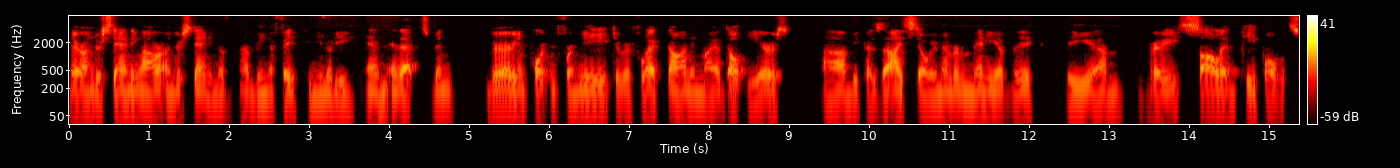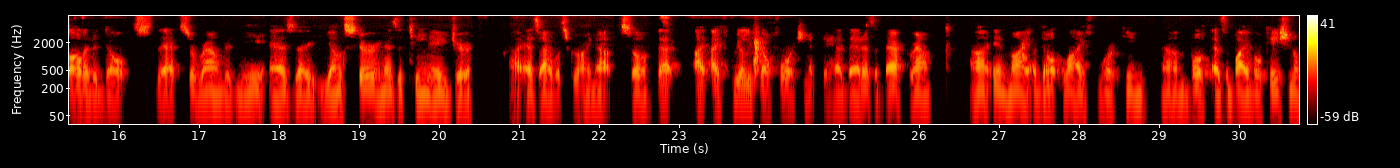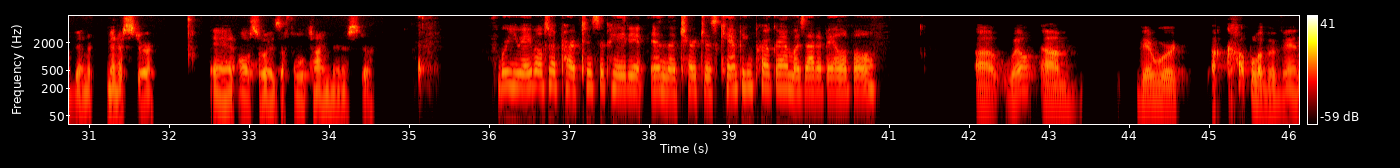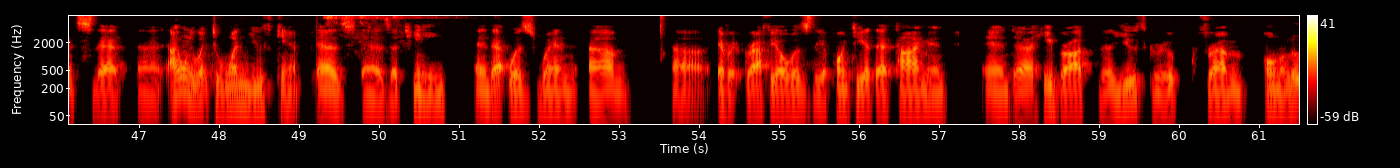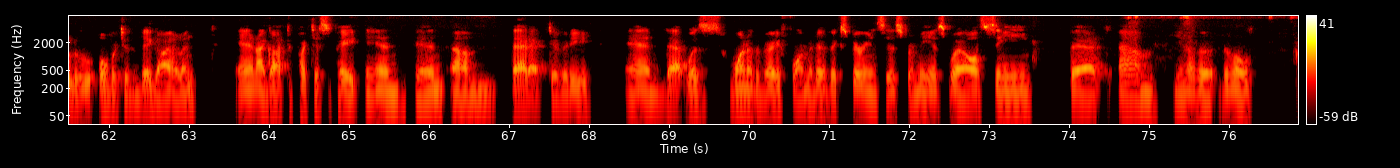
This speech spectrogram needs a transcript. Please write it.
their understanding, our understanding of, of being a faith community. And, and that's been very important for me to reflect on in my adult years, uh, because I still remember many of the, the, um, very solid people, solid adults that surrounded me as a youngster and as a teenager, uh, as I was growing up. So that, I, I really feel fortunate to have that as a background uh, in my adult life, working um, both as a bivocational minister and also as a full-time minister. Were you able to participate in the church's camping program? Was that available? Uh, well, um, there were a couple of events that uh, I only went to one youth camp as as a teen, and that was when um, uh, Everett Graffio was the appointee at that time, and and uh, he brought the youth group from Honolulu over to the Big Island, and I got to participate in in um, that activity, and that was one of the very formative experiences for me as well, seeing that um, you know the the little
